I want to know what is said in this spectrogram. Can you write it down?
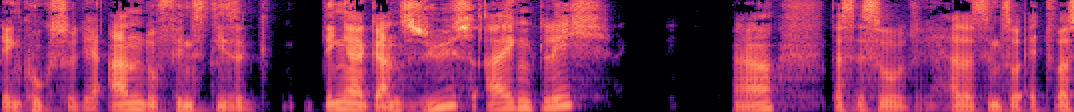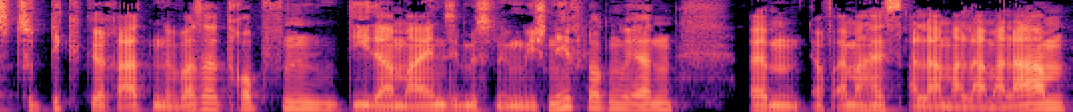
den guckst du dir an, du findest diese Dinger ganz süß eigentlich. Ja, das ist so, ja, das sind so etwas zu dick geratene Wassertropfen, die da meinen, sie müssen irgendwie Schneeflocken werden. Ähm, auf einmal heißt Alarm, Alarm, Alarm.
